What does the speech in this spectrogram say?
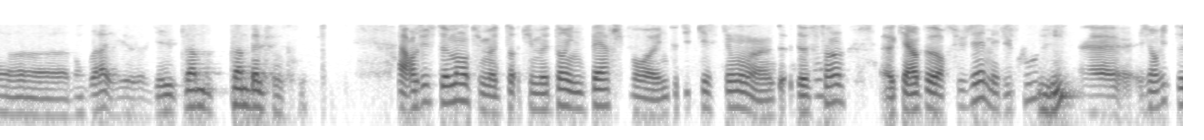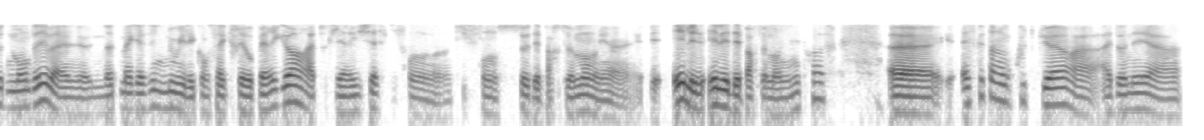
Euh, donc voilà, il y a eu plein, plein de belles choses. Alors justement, tu me, tu me tends une perche pour euh, une petite question euh, de, de fin. euh, qui est un peu hors sujet, mais du coup, Mhm. euh, j'ai envie de te demander, bah, notre magazine, nous, il est consacré au Périgord, à toutes les richesses qui font, qui font ce département et, et, et les, et les départements limitrophes. Euh, Est-ce que tu as un coup de cœur à, à donner à,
